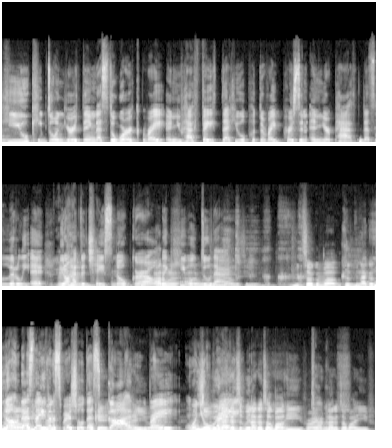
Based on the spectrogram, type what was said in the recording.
He, you keep doing your thing. That's the work, right? And you have faith that he will put the right person in your path. That's literally it. You don't have to chase no girl. I don't. Like wanna- he I will don't do wanna that. with you. We talk about because we're not gonna. Talk No, about that's Eve. not even a spiritual. That's Okay, I God, hear you, I hear right? you. When you so pray, we're not gonna we're not gonna talk about Eve, right? We're not gonna talk about Eve.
